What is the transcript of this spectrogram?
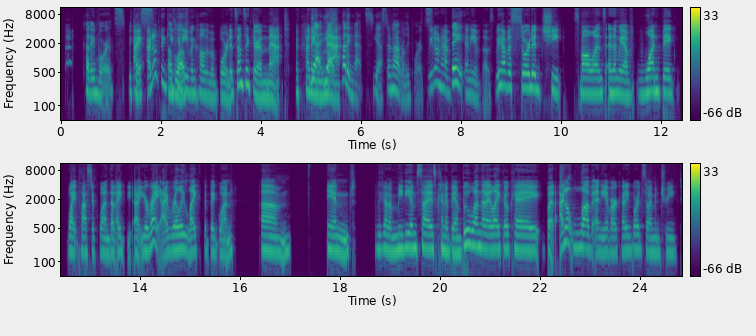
cutting boards I, because I don't think you of can love. even call them a board. It sounds like they're a mat, a cutting yeah, yeah, mat. cutting mats. Yes, they're not really boards. We don't have They- any of those. We have assorted cheap small ones, and then we have one big white plastic one that I. Uh, you're right. I really like the big one, um, and we got a medium sized kind of bamboo one that I like. Okay, but I don't love any of our cutting boards, so I'm intrigued.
